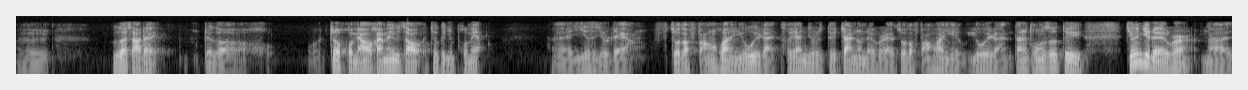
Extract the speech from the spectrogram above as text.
呃，扼杀在这个火。这火苗还没有着就给你扑灭，呃，意思就是这样，做到防患于未然。首先就是对战争这块做到防患于于未然，但是同时对经济这一块那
